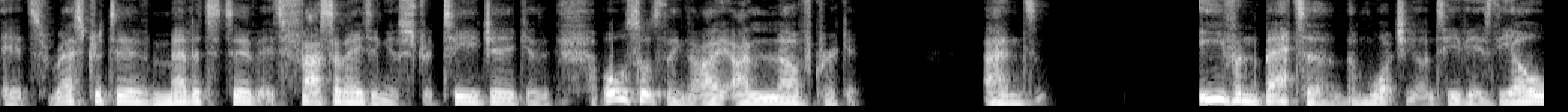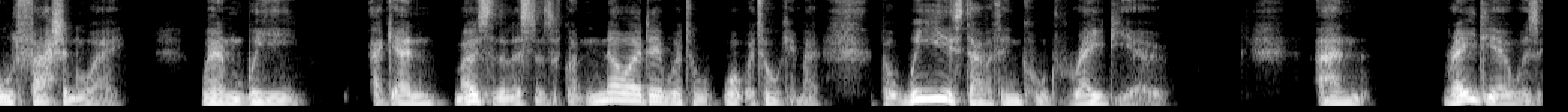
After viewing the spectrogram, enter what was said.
it's restorative, meditative, it's fascinating, it's strategic, all sorts of things. I, I love cricket. And even better than watching it on TV is the old fashioned way when we, again, most of the listeners have got no idea what, what we're talking about, but we used to have a thing called radio. And radio was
